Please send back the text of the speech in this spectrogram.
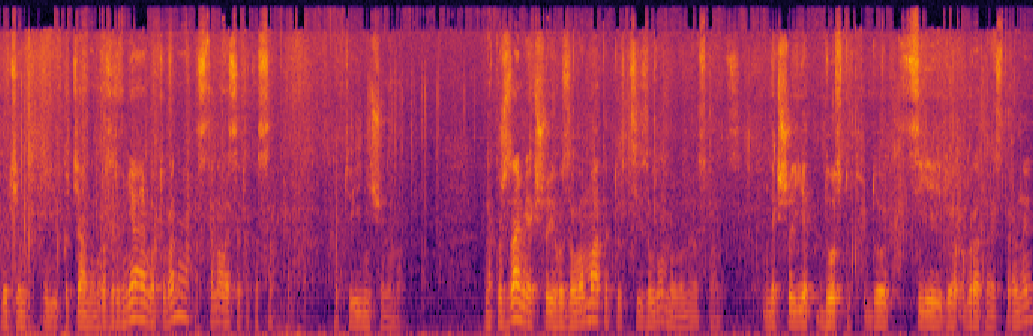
потім її потягнемо, розрівняємо, то вона становиться така сама. Тобто її нічого нема. На кожзамі, якщо його заламати, то ці заломи вони остануться. Якщо є доступ до цієї до обратної сторони,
